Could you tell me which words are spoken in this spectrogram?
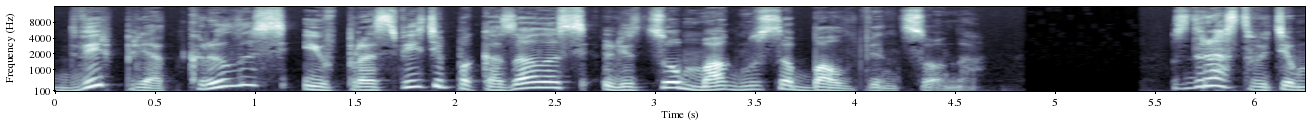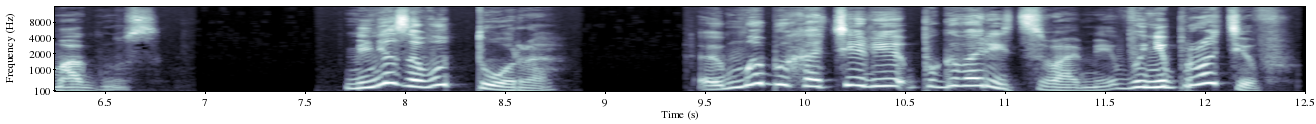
Дверь приоткрылась, и в просвете показалось лицо Магнуса Балдвинсона. «Здравствуйте, Магнус. Меня зовут Тора. Мы бы хотели поговорить с вами. Вы не против?»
